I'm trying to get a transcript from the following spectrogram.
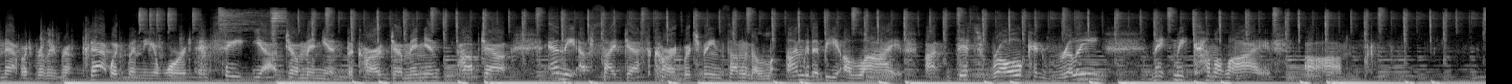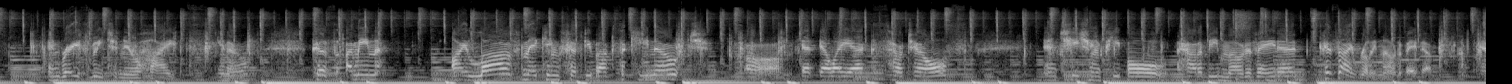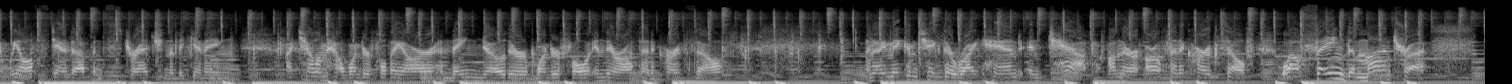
That would really that would win the award. And see, yeah, Dominion, the card Dominion popped out, and the upside death card, which means I'm gonna I'm gonna be alive. This role can really make me come alive, um, and raise me to new heights. You know, because I mean, I love making 50 bucks a keynote um, at LAX hotels and teaching people how to be motivated because I really motivate them. And we all stand up and stretch in the beginning. I tell them how wonderful they are, and they know they're wonderful in their authentic heart self. And I make them take their right hand and tap on their authentic heart self while saying the mantra,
